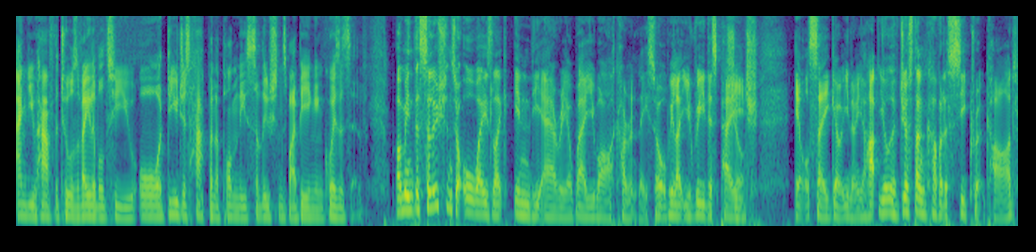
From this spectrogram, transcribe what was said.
and you have the tools available to you, or do you just happen upon these solutions by being inquisitive? I mean, the solutions are always like in the area where you are currently. So it'll be like you read this page, it'll say go. You know, you have you'll have just uncovered a secret card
